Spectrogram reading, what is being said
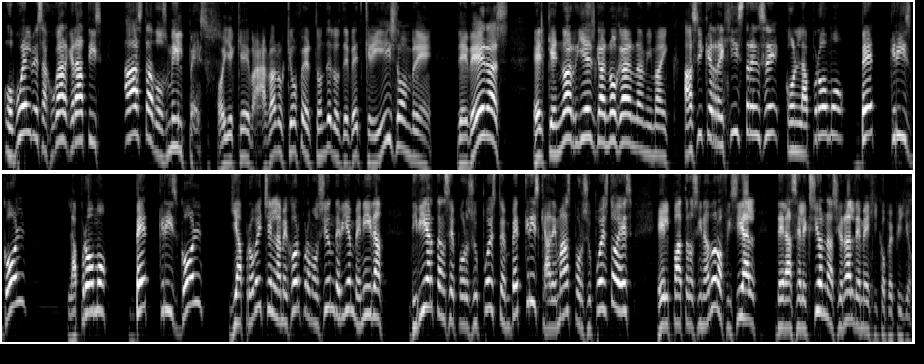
o vuelves a jugar gratis hasta dos mil pesos. Oye, qué bárbaro, qué ofertón de los de BetCris, hombre. De veras, el que no arriesga no gana, mi Mike. Así que regístrense con la promo BetCris Gol. La promo BetCris Gol. Y aprovechen la mejor promoción de bienvenida. Diviértanse, por supuesto, en BetCris, que además, por supuesto, es el patrocinador oficial de la Selección Nacional de México, Pepillo.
